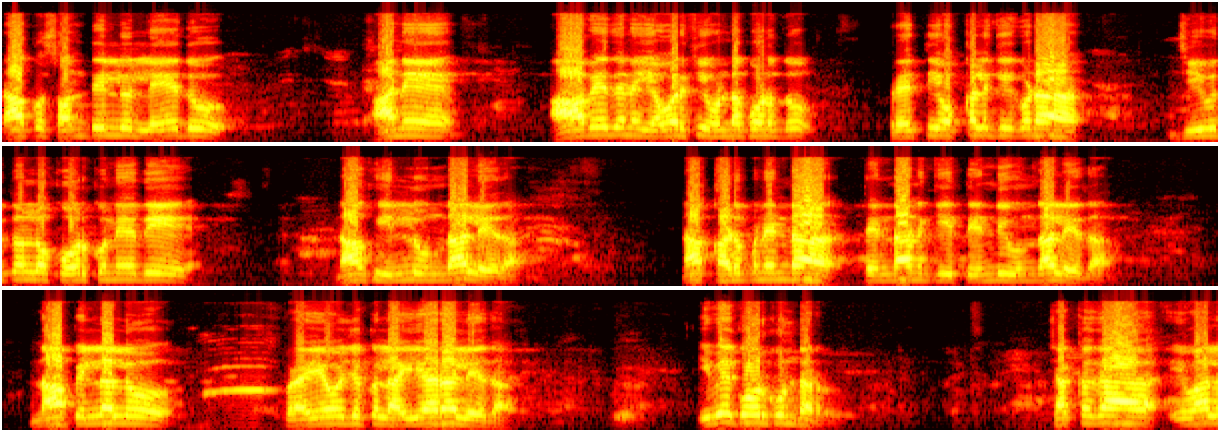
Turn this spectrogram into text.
నాకు సొంత ఇల్లు లేదు అనే ఆవేదన ఎవరికి ఉండకూడదు. ప్రతి ఒక్కరికి కూడా జీవితంలో కోరుకునేది నాకు ఇల్లు ఉందా లేదా? నా కడుపు నిండా తినడానికి తిండి ఉందా లేదా? నా పిల్లలు ప్రయోజకులు అయ్యారా లేదా? ఇవే కోరుకుంటారు. చక్కగా ఇవాళ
